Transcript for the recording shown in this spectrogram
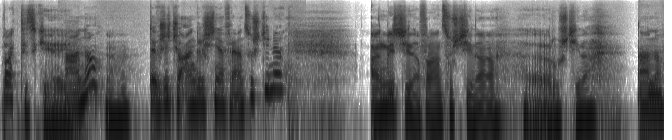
Prakticky, hej. Áno? Takže čo, angličtina, francúzština? Angličtina, francúzština, e, ruština. Áno.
